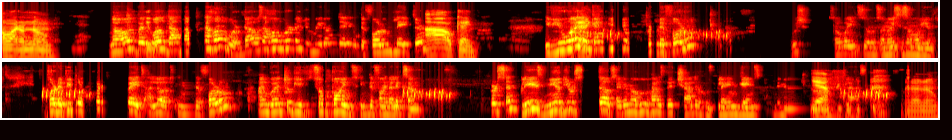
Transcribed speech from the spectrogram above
Oh, I don't know. No, but it well, that, that was a homework. That was a homework that you made on the the forum later. Ah, okay. If you want, okay. I can give you for the forum. Whoosh, so wait, so, so noisy some of you. For the people who participate a lot in the forum, I'm going to give some points in the final exam. Person, please mute yourselves. I don't know who has the chat or who's playing games. yeah, I don't know.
